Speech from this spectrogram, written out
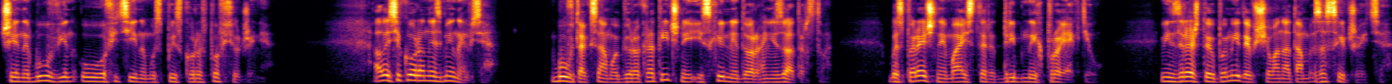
чи не був він у офіційному списку розповсюдження. Але Сікора не змінився. Був так само бюрократичний і схильний до організаторства, безперечний майстер дрібних проєктів. Він, зрештою, помітив, що вона там засиджується.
